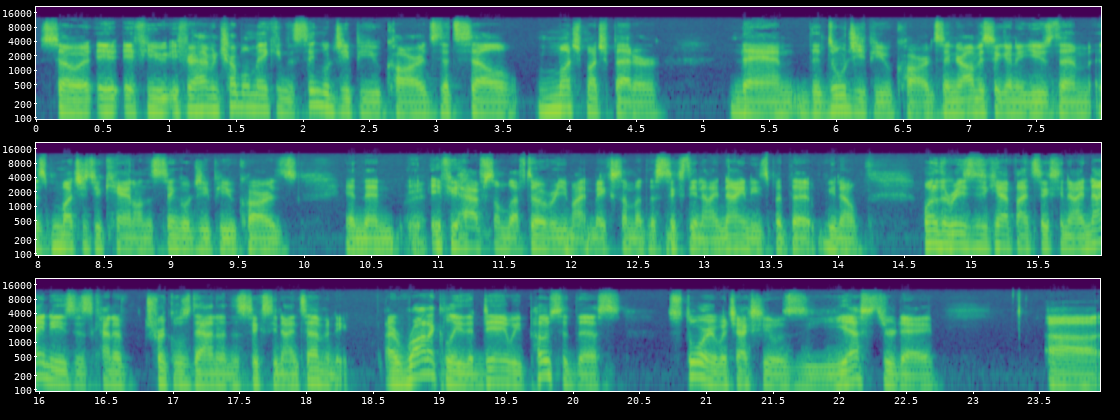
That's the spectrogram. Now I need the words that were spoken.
So if you if you're having trouble making the single GPU cards that sell much much better than the dual GPU cards, And you're obviously going to use them as much as you can on the single GPU cards. And then i- if you have some left over, you might make some of the 6990s. But the you know one of the reasons you can't find 6990s is kind of trickles down in the 6970. Ironically, the day we posted this story, which actually was yesterday, uh,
